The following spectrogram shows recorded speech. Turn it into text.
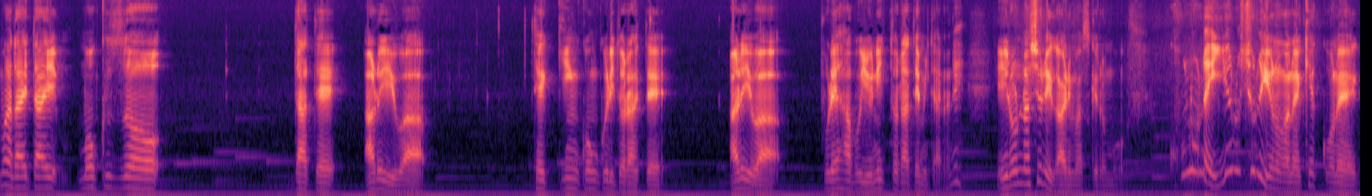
まあ大体木造建て、あるいは鉄筋コンクリート建て、あるいはプレハブユニット建てみたいなね、いろんな種類がありますけども、このね、家の種類いうのがね、結構ね、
